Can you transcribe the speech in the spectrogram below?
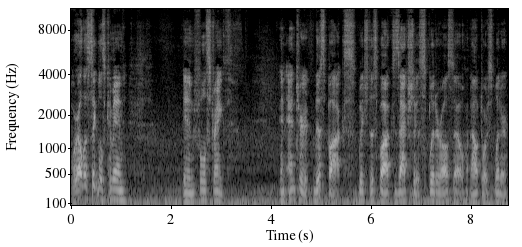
where all the signals come in in full strength and enter this box, which this box is actually a splitter also, an outdoor splitter.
